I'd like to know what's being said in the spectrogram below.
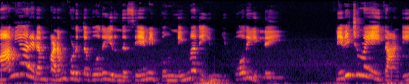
மாமியாரிடம் பணம் கொடுத்த போது இருந்த சேமிப்பும் நிம்மதியும் இப்போது இல்லை. நிதிச்சுமையை தாண்டி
